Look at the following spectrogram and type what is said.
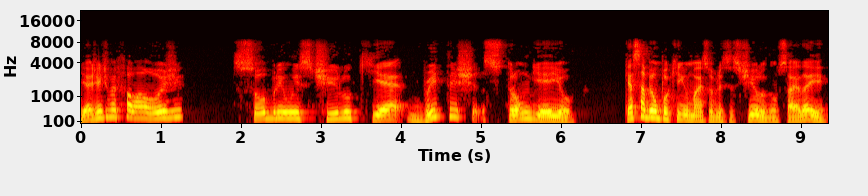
E a gente vai falar hoje sobre um estilo que é British Strong Ale. Quer saber um pouquinho mais sobre esse estilo? Não saia daí.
